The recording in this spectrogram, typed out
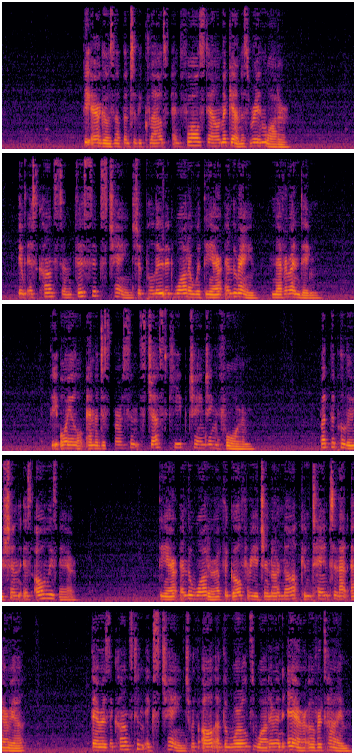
The air goes up into the clouds and falls down again as rainwater. It is constant, this exchange of polluted water with the air and the rain, never ending. The oil and the dispersants just keep changing form. But the pollution is always there. The air and the water of the Gulf region are not contained to that area. There is a constant exchange with all of the world's water and air over time.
